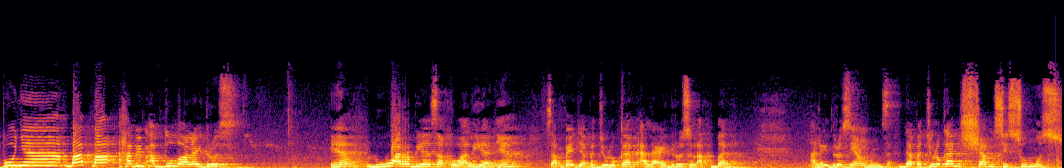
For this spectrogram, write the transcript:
Punya bapak Habib Abdullah Al-Idrus Ya luar biasa kewaliannya Sampai dapat julukan Al-Idrusul Akbar. Al-Idrus yang dapat julukan Syamsi Sumus.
